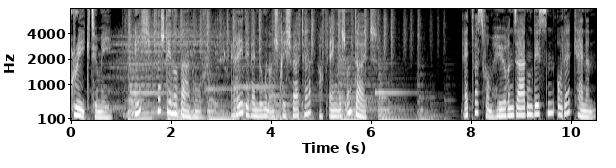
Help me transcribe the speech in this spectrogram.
Greek to me. Ich verstehe nur Bahnhof. Redewendungen und Sprichwörter auf Englisch und Deutsch. Etwas vom Hörensagen wissen oder kennen.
